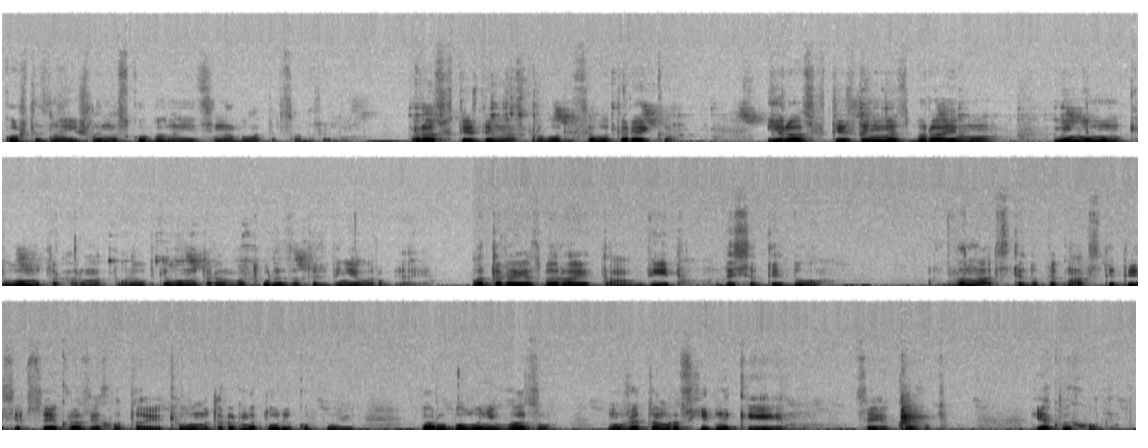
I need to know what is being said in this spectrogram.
кошти з неї йшли на скоби, в неї ціна була 500 гривень. Раз в тиждень у нас проводиться лотерейка, і раз в тиждень ми збираємо мінімум кілометр арматури. От кілометр арматури за тиждень я виробляю. Лотерея збирає там від 10 до 12 до 15 тисяч. Це якраз я хватаю кілометр арматури, купую, пару балонів газу. Ну вже там розхідники, це як кажуть, як виходить.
